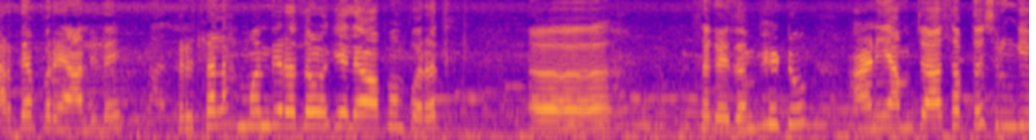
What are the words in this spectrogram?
अर्ध्यापर्यंत आलेलं. आहे तर चला मंदिराजवळ गेल्यावर आपण परत सगळेजण भेटू आणि आमच्या सप्तशृंगी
